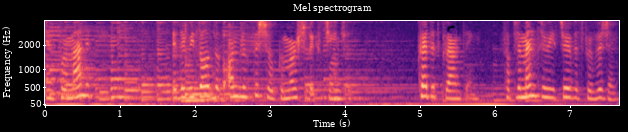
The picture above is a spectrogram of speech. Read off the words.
Informality is a result of unofficial commercial exchanges, credit granting, supplementary service provision,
